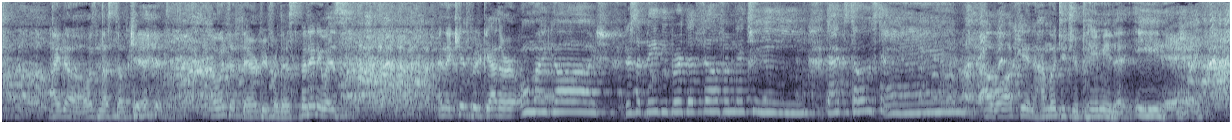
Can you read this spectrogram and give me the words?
I know, I was messed up kid. I went to therapy for this. But anyways, and the kids would gather, oh my gosh, there's a baby bird that fell from the tree. That's so sad. I walk in, how much did you pay me to eat it?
